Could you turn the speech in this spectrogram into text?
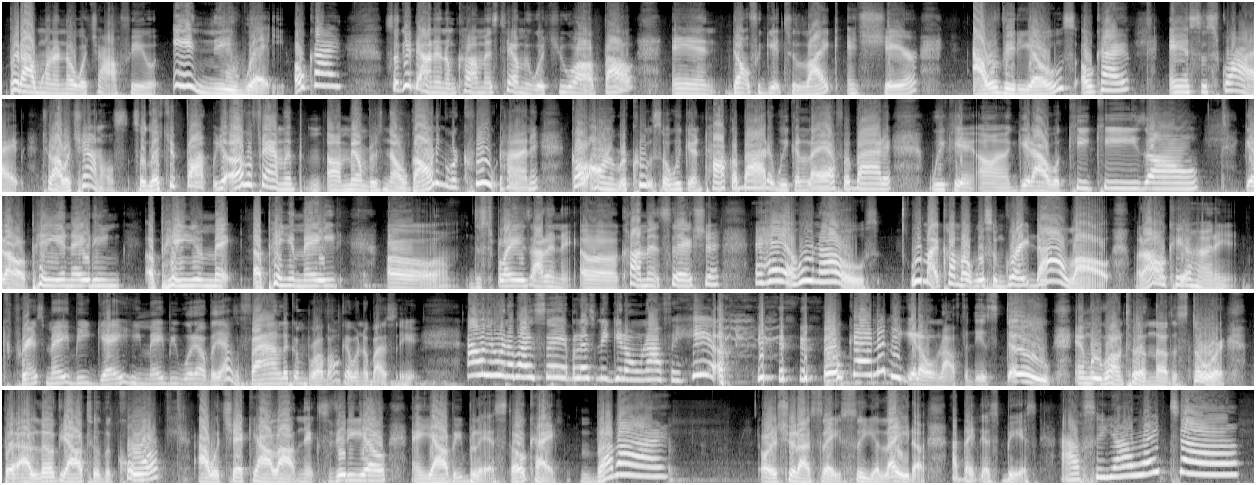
But I want to know what y'all feel anyway. Okay? So get down in them comments. Tell me what you all thought. And don't forget to like and share our videos, okay, and subscribe to our channels. So let your your other family uh, members know. Go on and recruit, honey. Go on and recruit so we can talk about it. We can laugh about it. We can uh, get our key keys on. Get our opinionating opinion opinion made uh, displays out in the uh, comment section. And hell, who knows? We might come up with some great dialogue. But I don't care, honey. Prince may be gay, he may be whatever, but that's a fine looking brother. I don't care what nobody said. I don't care what nobody said, but let me get on off of here. okay, let me get on off of this too and move on to another story. But I love y'all to the core. I will check y'all out next video and y'all be blessed. Okay, bye bye. Or should I say, see you later? I think that's best. I'll see y'all later.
